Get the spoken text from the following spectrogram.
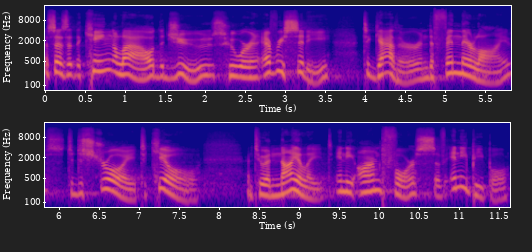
It says that the king allowed the Jews who were in every city to gather and defend their lives, to destroy, to kill, and to annihilate any armed force of any people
